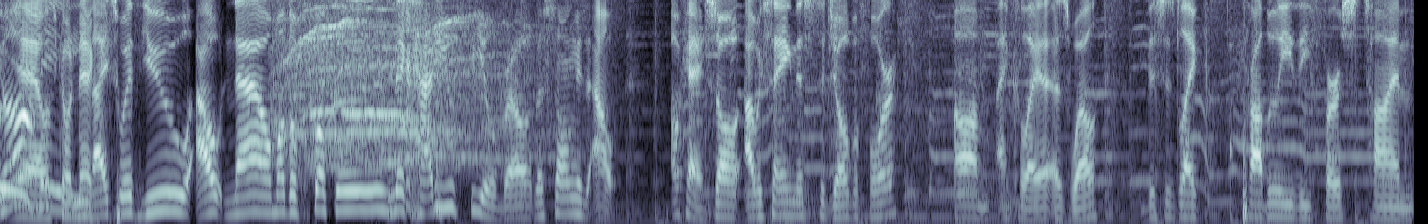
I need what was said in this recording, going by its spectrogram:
go. Yeah, let's go, baby. Nick. Nice with you, out now, motherfuckers. Nick, how do you feel, bro? The song is out. Okay, so I was saying this to Joe before, um, and Kalea as well. This is like probably the first time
